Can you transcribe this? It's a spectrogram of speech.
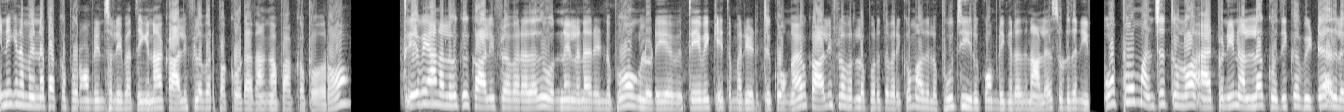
இன்றைக்கி நம்ம என்ன பார்க்க போகிறோம் அப்படின்னு சொல்லி பார்த்தீங்கன்னா காலிஃப்ளவர் பக்கோடா தாங்க பார்க்க போகிறோம் தேவையான அளவுக்கு காலிஃப்ளவர் அதாவது ஒன்று இல்லைன்னா ரெண்டு பூ உங்களுடைய தேவைக்கு ஏற்ற மாதிரி எடுத்துக்கோங்க. காலிஃப்ளவரில் பொறுத்த வரைக்கும் அதில் பூச்சி இருக்கும் அப்படிங்கிறதுனால சுடுதண்ணி உப்பும் மஞ்சத்தூளும் ஆட் பண்ணி நல்லா கொதிக்க விட்டு அதில்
